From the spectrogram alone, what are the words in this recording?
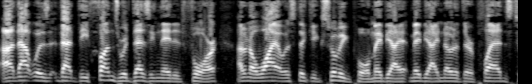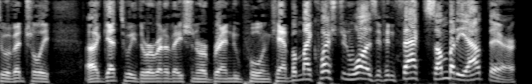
uh, that was that the funds were designated for. I don't know why I was thinking swimming pool. Maybe I maybe I know that there plans to eventually uh, get to either a renovation or a brand new pool in camp. But my question was, if in fact somebody out there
